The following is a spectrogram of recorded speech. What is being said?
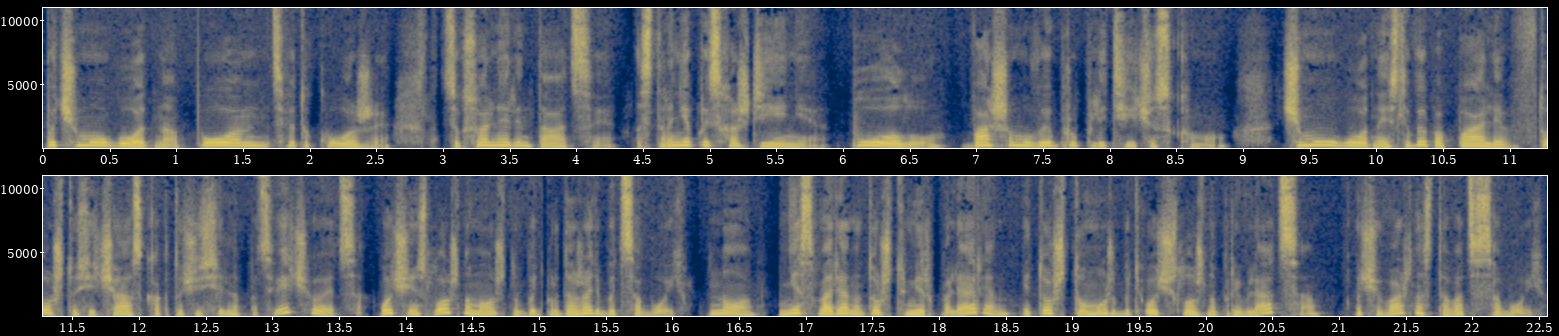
почему угодно, по цвету кожи, сексуальной ориентации, стране происхождения, полу, вашему выбору политическому, чему угодно, если вы попали в то, что сейчас как-то очень сильно подсвечивается, очень сложно можно быть продолжать быть собой. Но, несмотря на то, что мир полярен, и то, что может быть очень сложно проявляться, очень важно оставаться собой.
